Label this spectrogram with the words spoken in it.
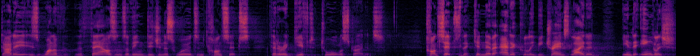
Dadirri is one of the thousands of Indigenous words and concepts that are a gift to all Australians. Concepts that can never adequately be translated into English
